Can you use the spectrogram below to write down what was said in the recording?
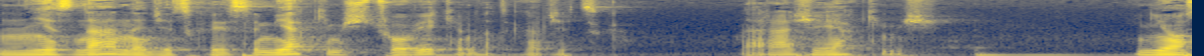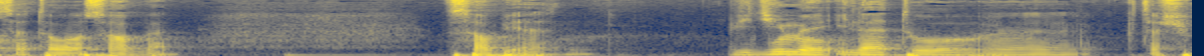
nieznane dziecko. Jestem jakimś człowiekiem dla tego dziecka. Na razie jakimś. Niosę tą osobę w sobie. Widzimy, ile tu e, ktoś, e,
